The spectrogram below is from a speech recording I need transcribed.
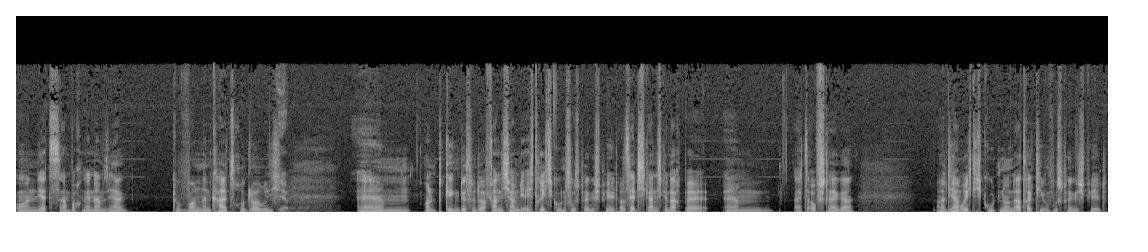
Und jetzt am Wochenende haben sie ja gewonnen in Karlsruhe, glaube ich. Ja. Ähm, und gegen Düsseldorf fand ich, haben die echt richtig guten Fußball gespielt. Also das hätte ich gar nicht gedacht bei ähm, als Aufsteiger. Aber die haben richtig guten und attraktiven Fußball gespielt.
